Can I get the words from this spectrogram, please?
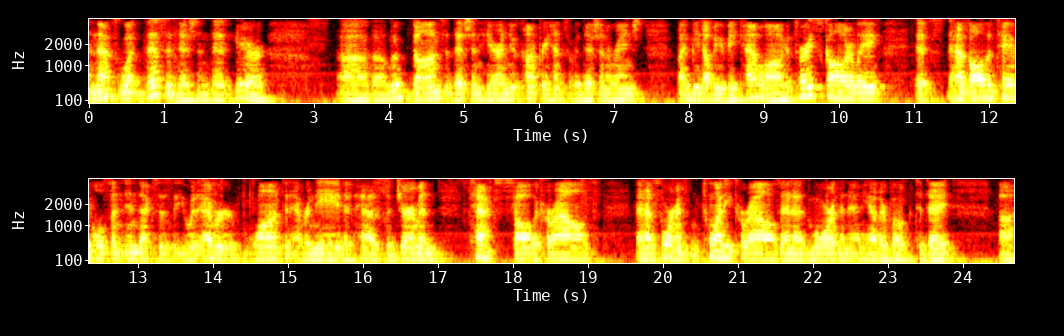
And that's what this edition did here. Uh, the Luke Dahn's edition here, a new comprehensive edition arranged by BWV catalog. It's very scholarly. It's, it has all the tables and indexes that you would ever want and ever need. It has the German texts, all the chorales. It has 420 chorales in it, more than any other book to date, uh,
